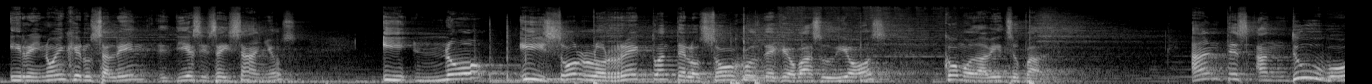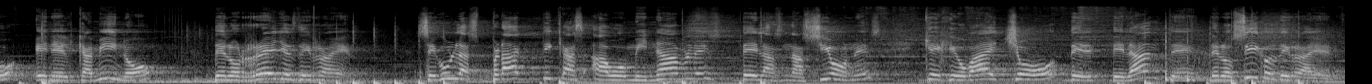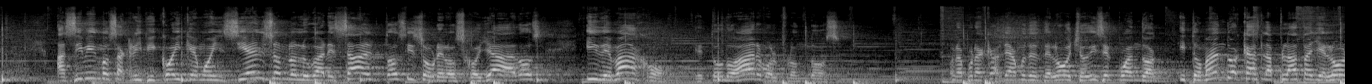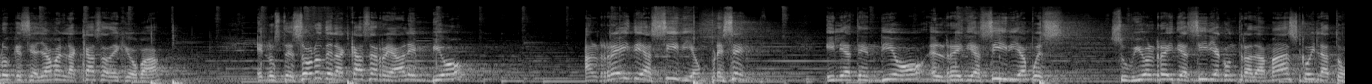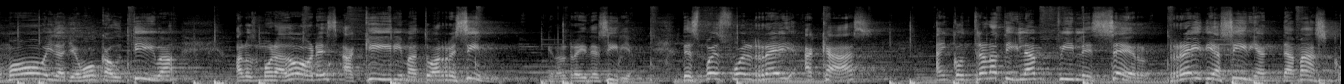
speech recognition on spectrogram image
y reinó en Jerusalén 16 años y no hizo lo recto ante los ojos de Jehová su Dios como David su padre. Antes anduvo en el camino de los reyes de Israel, según las prácticas abominables de las naciones que Jehová echó delante de los hijos de Israel Asimismo sacrificó y quemó incienso en los lugares altos y sobre los collados y debajo de todo árbol frondoso. Ahora por acá leamos desde el 8, dice cuando y tomando acá la plata y el oro que se hallaba en la casa de Jehová, en los tesoros de la casa real envió al rey de Asiria un presente y le atendió el rey de Asiria, pues subió el rey de Asiria contra Damasco y la tomó y la llevó cautiva a los moradores a Kir y mató a Rezim, que era el rey de Siria. Después fue el rey Acaz a encontrar a Tiglán Fileser, rey de Asiria, en Damasco.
